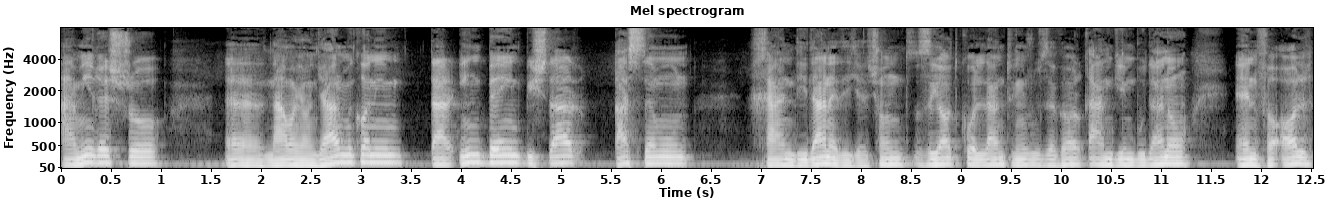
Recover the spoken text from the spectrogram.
عمیقش رو نمایانگر می‌کنیم. در این بین بیشتر قصدمون خندیدن دیگه چون زیاد کلا تو این روزگار غمگین بودن و انفعال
